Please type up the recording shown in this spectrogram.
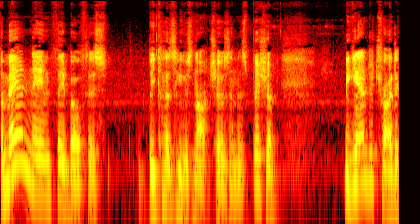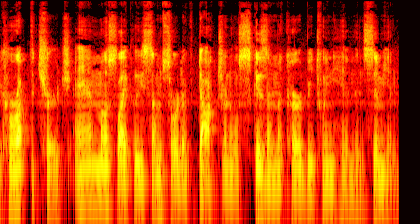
a man named Theobothus because he was not chosen as bishop, began to try to corrupt the church, and most likely some sort of doctrinal schism occurred between him and Simeon.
